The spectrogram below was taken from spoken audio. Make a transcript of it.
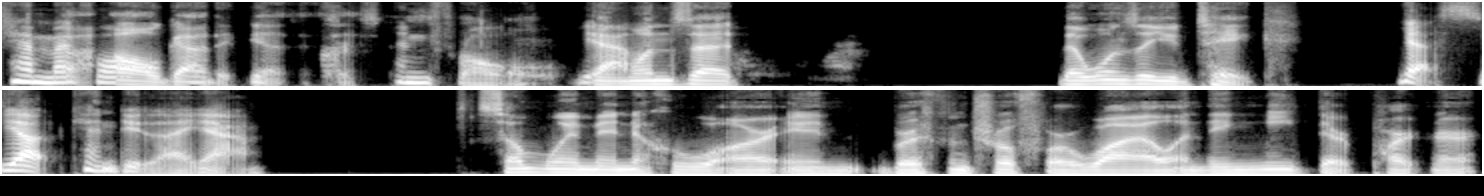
chemical. Uh, oh, got it. Birth control. Yeah. The ones that, the ones that you take. Yes. Yeah. Can do that. Yeah. Some women who are in birth control for a while and they meet their partner,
